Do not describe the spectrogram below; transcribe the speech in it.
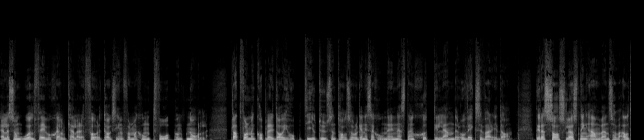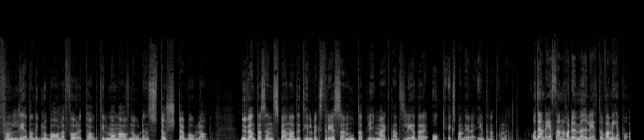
eller som Worldfavor själv kallar det, Företagsinformation 2.0. Plattformen kopplar idag ihop tiotusentals organisationer i nästan 70 länder och växer varje dag. Deras SAS-lösning används av allt från ledande globala företag till många av Nordens största bolag. Nu väntas en spännande tillväxtresa mot att bli marknadsledare och expandera internationellt. Och den resan har du möjlighet att vara med på.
